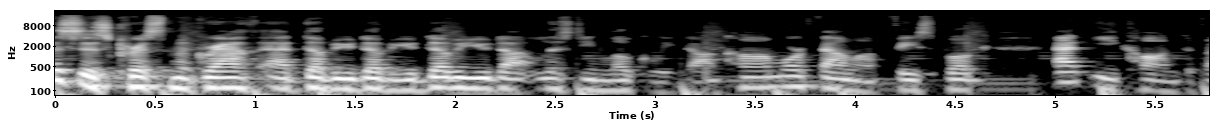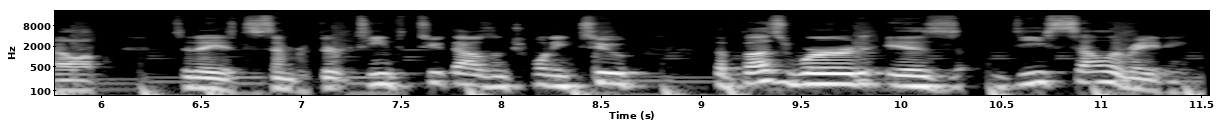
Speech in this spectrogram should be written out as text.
This is Chris McGrath at www.listinglocally.com or found on Facebook at Econ Develop. Today is December 13th, 2022. The buzzword is decelerating.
